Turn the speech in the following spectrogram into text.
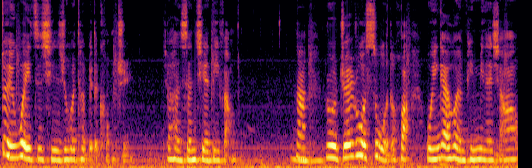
对未知其实就会特别的恐惧。就很神奇的地方。那如果觉得如果是我的话，我应该会很拼命的想要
